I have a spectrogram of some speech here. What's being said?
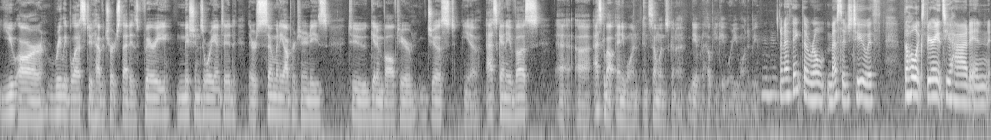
you are really blessed to have a church that is very missions oriented. There's so many opportunities to get involved here. Just you know, ask any of us. Uh, uh, ask about anyone, and someone's gonna be able to help you get where you want to be. Mm-hmm. And I think the real message too, with the whole experience you had in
